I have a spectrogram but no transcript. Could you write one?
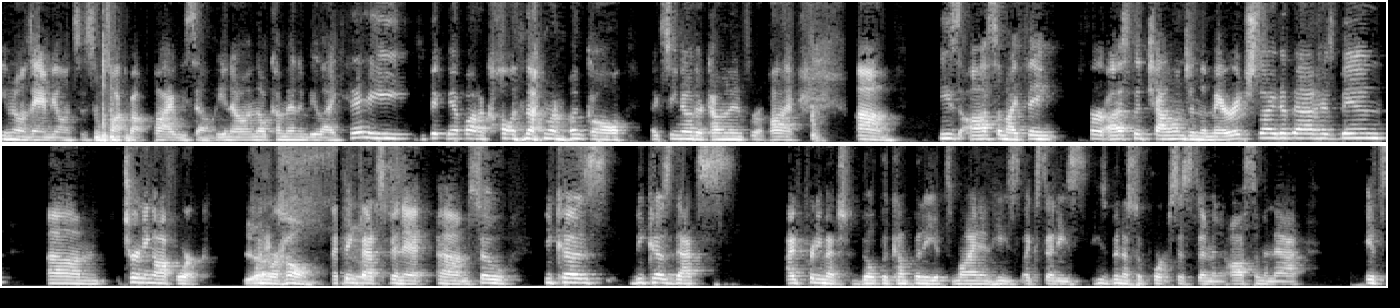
even on his ambulances, he'll talk about pie we sell, you know, and they'll come in and be like, "Hey, he picked me up on a call, a 911 call." Next you know, they're coming in for a pie. Um, he's awesome. I think for us, the challenge in the marriage side of that has been um, turning off work yes. when we're home. I think yes. that's been it. Um, so because because that's I've pretty much built the company. It's mine, and he's like I said, he's he's been a support system and awesome in that. It's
